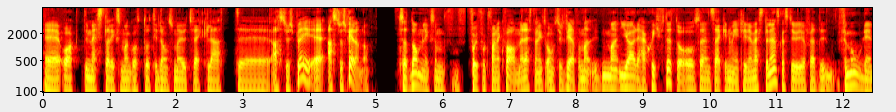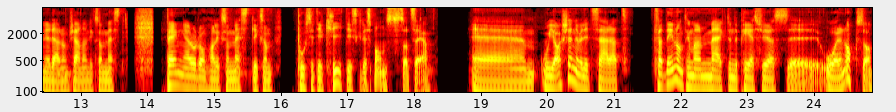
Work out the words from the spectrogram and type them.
Eh, och att det mesta liksom har gått till de som har utvecklat eh, Astrospelen. Eh, Astrospelen då. Så att de liksom får ju fortfarande kvar men resten är liksom omstrukturerat. För man, man gör det här skiftet då och sen säkert mer till den västerländska studion för att det, förmodligen är där de tjänar liksom mest pengar och de har liksom mest liksom positiv kritisk respons så att säga. Ehm, och jag känner väl lite så här att, för att det är någonting man märkt under PS4-åren eh, också.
